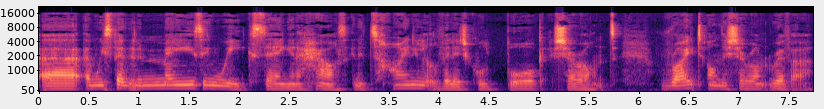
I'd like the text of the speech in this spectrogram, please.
Uh, and we spent an amazing week staying in a house in a tiny little village called Bourg Charente, right on the Charente River.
